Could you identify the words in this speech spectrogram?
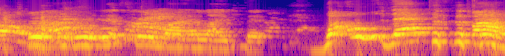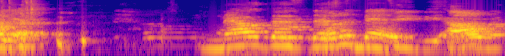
Oh, I scream my like that. Whoa, that's fire. now that's that's what is that? TV. Salt.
